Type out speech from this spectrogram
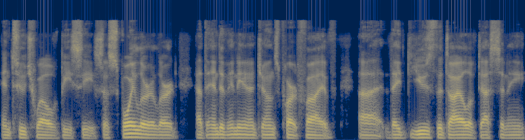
in 212 BC. So, spoiler alert: at the end of Indiana Jones Part Five, uh, they use the dial of destiny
